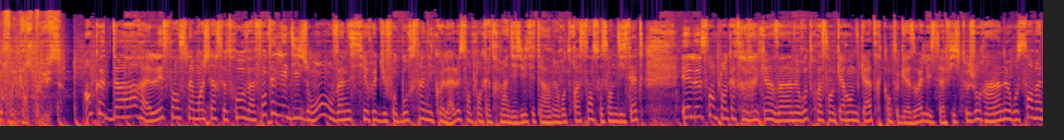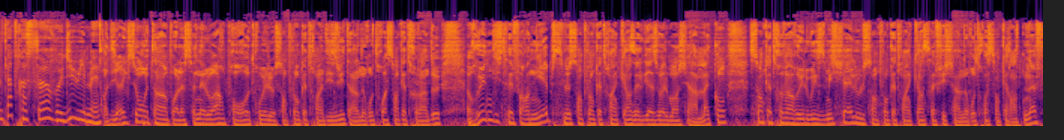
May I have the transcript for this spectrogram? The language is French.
Sur Fréquence Plus. En Côte d'Or, l'essence la moins chère se trouve à Fontaine-les-Dijon, au 26 rue du Faubourg Saint-Nicolas. Le samplon 98 est à 1,377€ et le samplon 95 à 1,344€. Quant au gasoil, il s'affiche toujours à 1,124€ à Sœur, rue du 8 mai. En direction Autun pour la Saône-et-Loire pour retrouver le samplon 98 à 1,382€ rue de niepce le samplon 95 et le gasoil moins cher à Mâcon, 180 rue Louise Michel où le samplon 95 s'affiche à 1,349€,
